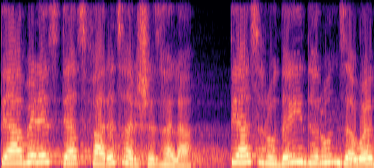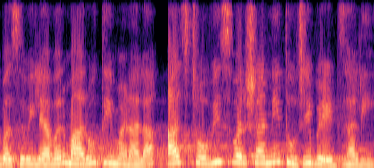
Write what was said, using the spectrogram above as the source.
त्यावेळेस त्यास फारच हर्ष झाला. त्यास हृदयी धरून जवळ बसविल्यावर मारुती म्हणाला आज चोवीस वर्षांनी तुझी भेट झाली.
